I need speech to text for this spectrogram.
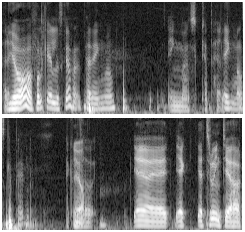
Per Ja, folk älskar Per Engman. Engmans kapell? Engmans kapell. Jag, Ja. jag, jag, jag, jag, tror inte jag har hört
